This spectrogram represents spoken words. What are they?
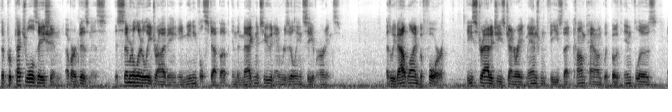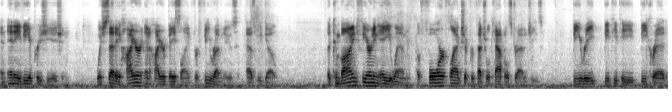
the perpetualization of our business is similarly driving a meaningful step up in the magnitude and resiliency of earnings. As we've outlined before, these strategies generate management fees that compound with both inflows and NAV appreciation, which set a higher and higher baseline for fee revenues as we go. The combined fee-earning AUM of four flagship perpetual capital strategies, BREIT, BPP, BCRED,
